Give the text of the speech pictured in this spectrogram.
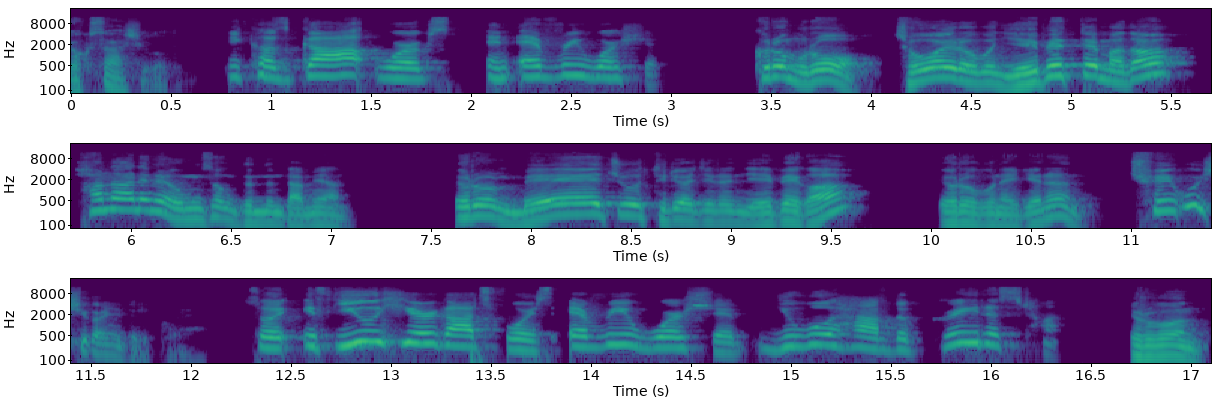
역사하시거든요. because God works in every worship. 그러므로 저와 여러분 예배 때마다 하나님의 음성 듣는다면 여러분 매주 드려지는 예배가 여러분에게는 최고의 시간이 될 거예요. So if you hear God's voice every worship, you will have the greatest time. 여러분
